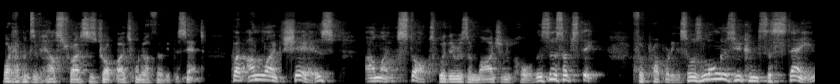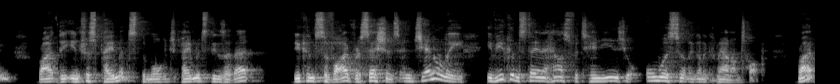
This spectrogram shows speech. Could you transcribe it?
What happens if house prices drop by 20 or 30%? But unlike shares, unlike stocks where there is a margin call, there's no such thing for property. So as long as you can sustain, right, the interest payments, the mortgage payments, things like that, you can survive recessions. And generally, if you can stay in a house for 10 years, you're almost certainly going to come out on top, right?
